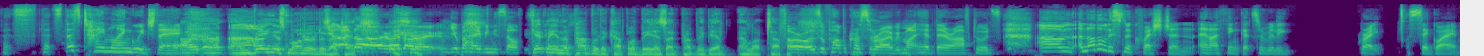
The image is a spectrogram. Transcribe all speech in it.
that's that's that's tame language there. I, I, I'm being as moderate as yeah, I can. I know, I know. You're behaving yourself. Get me in the pub with a couple of beers, I'd probably be a, a lot tougher. Or there's a pub across the road. We might head there afterwards. Um, another listener question, and I think it's a really great segue.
